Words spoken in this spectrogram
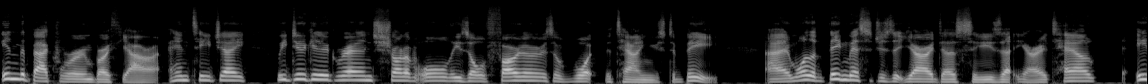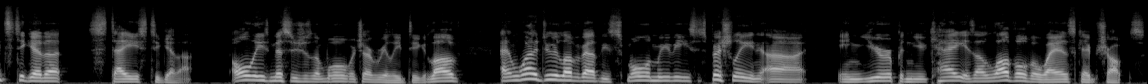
in the back room, both Yara and TJ. We do get a grand shot of all these old photos of what the town used to be. And one of the big messages that Yara does see is that Yara Town eats together, stays together. All these messages the wall, which I really do love. And what I do love about these smaller movies, especially in uh, in Europe and the UK, is I love all the landscape shots,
